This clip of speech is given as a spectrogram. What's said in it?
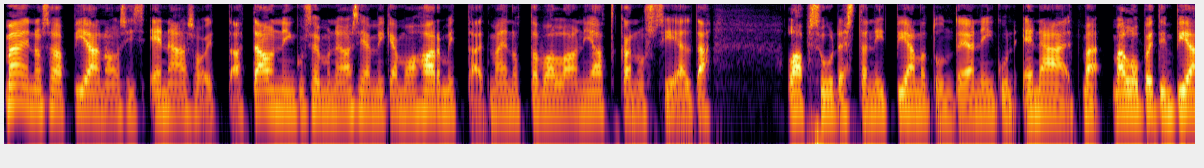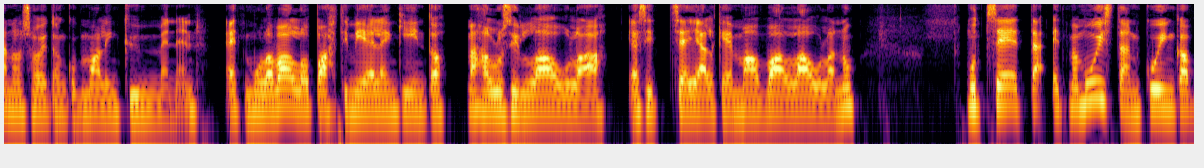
mä en osaa pianoa siis enää soittaa. Tämä on niinku semmoinen asia, mikä mua harmittaa, että mä en ole tavallaan jatkanut sieltä lapsuudesta niitä pianotunteja niin kuin enää. Et mä, mä lopetin pianonsoiton, kun mä olin kymmenen. Että mulla vaan lopahti mielenkiinto, mä halusin laulaa ja sitten sen jälkeen mä oon vaan laulanut. Mutta se, että, että mä muistan kuinka,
